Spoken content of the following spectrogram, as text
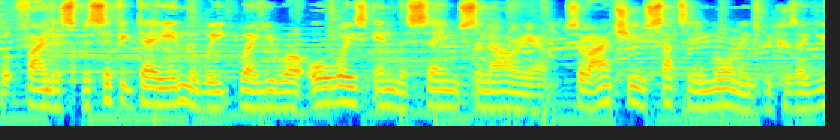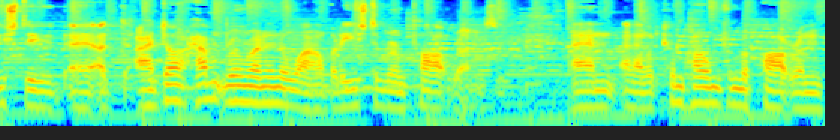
but find a specific day in the week where you are always in the same scenario. So I choose Saturday mornings because I used to. Uh, I, I, don't haven't run run in a while, but I used to run park runs, um, and I would come home from the park run,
